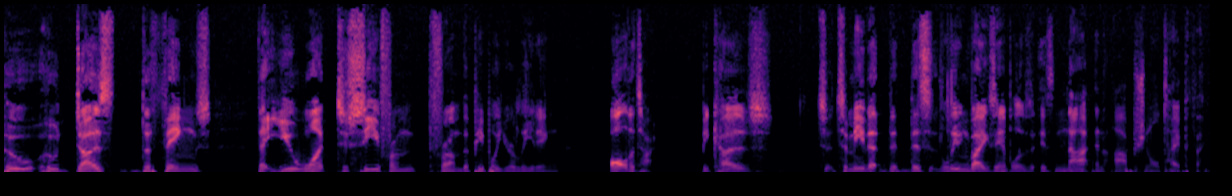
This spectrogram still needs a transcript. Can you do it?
who who does the things that you want to see from from the people you're leading all the time because to, to me that, this leading by example is, is not an optional type thing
